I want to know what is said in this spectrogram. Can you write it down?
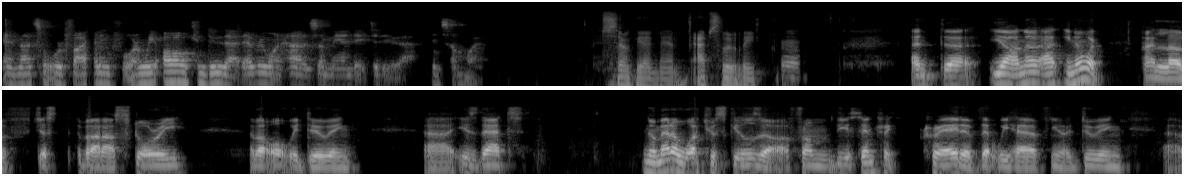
and that's what we're fighting for. And we all can do that. Everyone has a mandate to do that in some way. So good man. Absolutely. Yeah. and uh, yeah i know I, you know what i love just about our story about what we're doing uh, is that no matter what your skills are, from the eccentric creative that we have, you know, doing uh,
